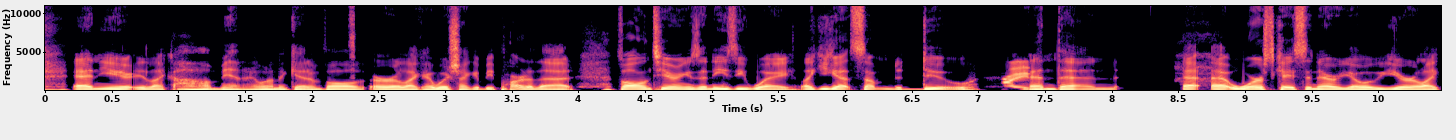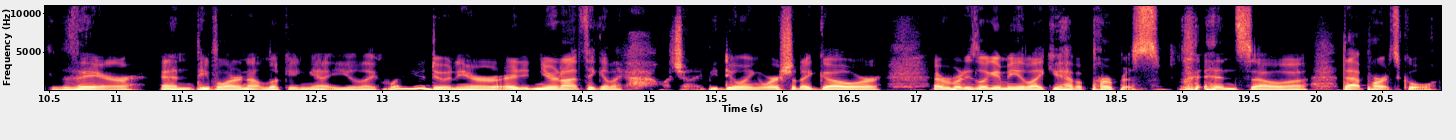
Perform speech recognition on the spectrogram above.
and you're, you're, like, oh man, I want to get involved or like, I wish I could be part of that. Volunteering is an easy way. Like you got something to do. Right. And then at, at, worst case scenario, you're like there and people are not looking at you like, what are you doing here? And you're not thinking like, ah, what should I be doing? Where should I go? Or everybody's looking at me like you have a purpose. and so uh, that part's cool.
